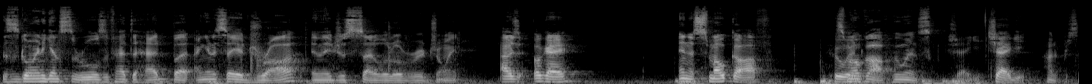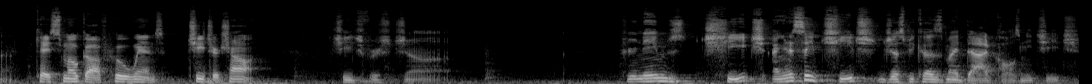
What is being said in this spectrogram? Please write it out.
this is going against the rules of head to head, but I'm gonna say a draw, and they just settle it over a joint. I was okay. In a smoke off, who Smoke wins? off. Who wins? Shaggy. Shaggy. Hundred percent. Okay, smoke off. Who wins? Cheech or Chong? Cheech versus Chong. If your name's Cheech, I'm gonna say Cheech just because my dad calls me Cheech.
